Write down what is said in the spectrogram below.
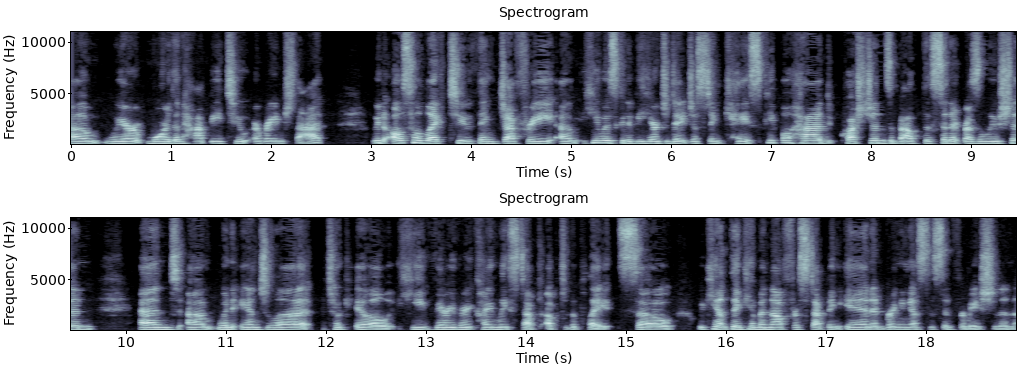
Um, we're more than happy to arrange that. We'd also like to thank Jeffrey. Um, he was going to be here today just in case people had questions about the Senate resolution. And um, when Angela took ill, he very, very kindly stepped up to the plate. So we can't thank him enough for stepping in and bringing us this information and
